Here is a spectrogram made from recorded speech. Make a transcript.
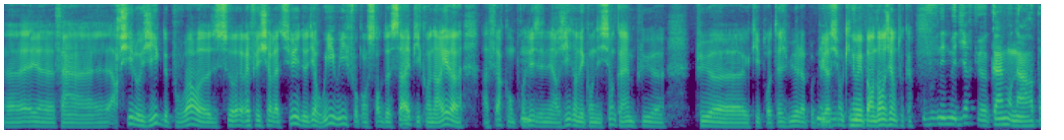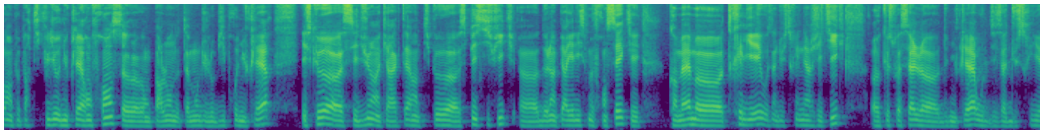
Euh, enfin, archi logique de pouvoir euh, se réfléchir là-dessus et de dire oui, oui, il faut qu'on sorte de ça et puis qu'on arrive à, faire qu'on produise de mm. l'énergie dans des conditions quand même plus, euh, plus qui protègent mieux la population, qui ne nous met pas en danger en tout cas. Vous venez de me dire que quand même on a un rapport un peu particulier au nucléaire en France, en parlant notamment du lobby pro-nucléaire. Est-ce que c'est dû à un caractère un petit peu spécifique de l'impérialisme français qui est quand même très lié aux industries énergétiques, que ce soit celles du nucléaire ou des industries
